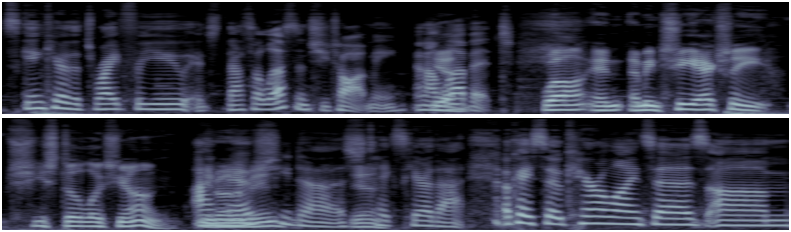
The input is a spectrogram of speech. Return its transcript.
skincare that's right for you, it's that's a lesson she taught me. And I Yeah. love it. Well, and I mean, she actually she still looks young. You I know, know, what I mean? she does. She takes care of that. Okay, so Caroline says, um,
